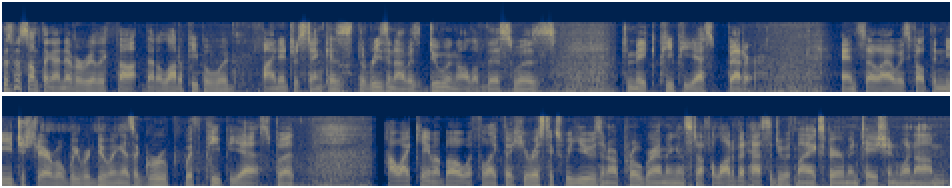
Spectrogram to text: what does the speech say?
this was something I never really thought that a lot of people would find interesting because the reason I was doing all of this was to make PPS better. And so I always felt the need to share what we were doing as a group with PPS. But how I came about with like the heuristics we use in our programming and stuff, a lot of it has to do with my experimentation when I'm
